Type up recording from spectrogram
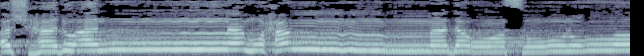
أشهد أن محمد رسول الله.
